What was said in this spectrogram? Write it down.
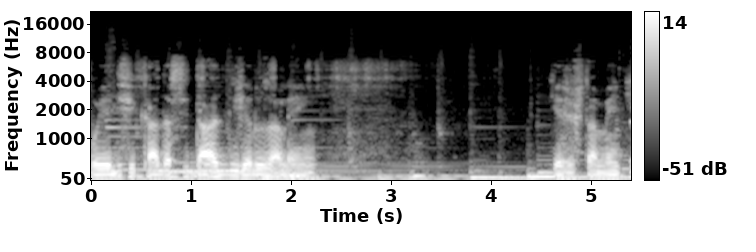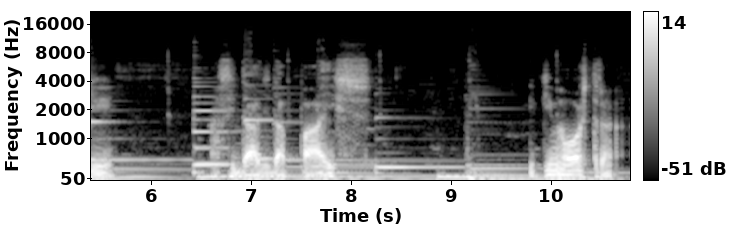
foi edificada a cidade de Jerusalém, que é justamente a cidade da paz e que mostra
